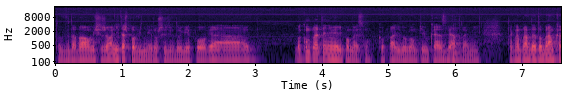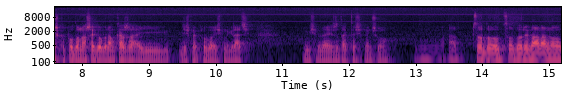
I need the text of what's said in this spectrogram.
to wydawało mi się, że oni też powinni ruszyć w drugiej połowie, a no, kompletnie nie mieli pomysłu. Kopali długą piłkę z Mhm. wiatrem i tak naprawdę to bramkarz kopał do naszego bramkarza i gdzieś my próbowaliśmy grać. I mi się wydaje, że tak to się kończyło. A co do, co do rywala, no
